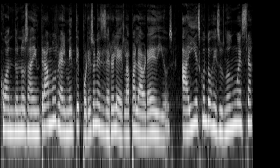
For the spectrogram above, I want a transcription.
cuando nos adentramos realmente, por eso es necesario leer la palabra de Dios, ahí es cuando Jesús nos muestra,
